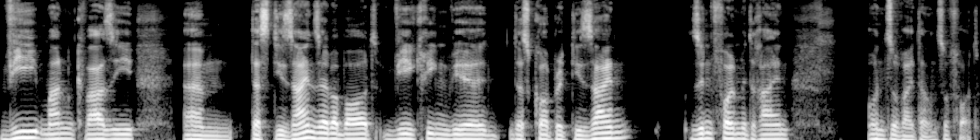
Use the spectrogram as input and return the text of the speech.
wie man quasi ähm, das Design selber baut. Wie kriegen wir das Corporate Design sinnvoll mit rein und so weiter und so fort.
